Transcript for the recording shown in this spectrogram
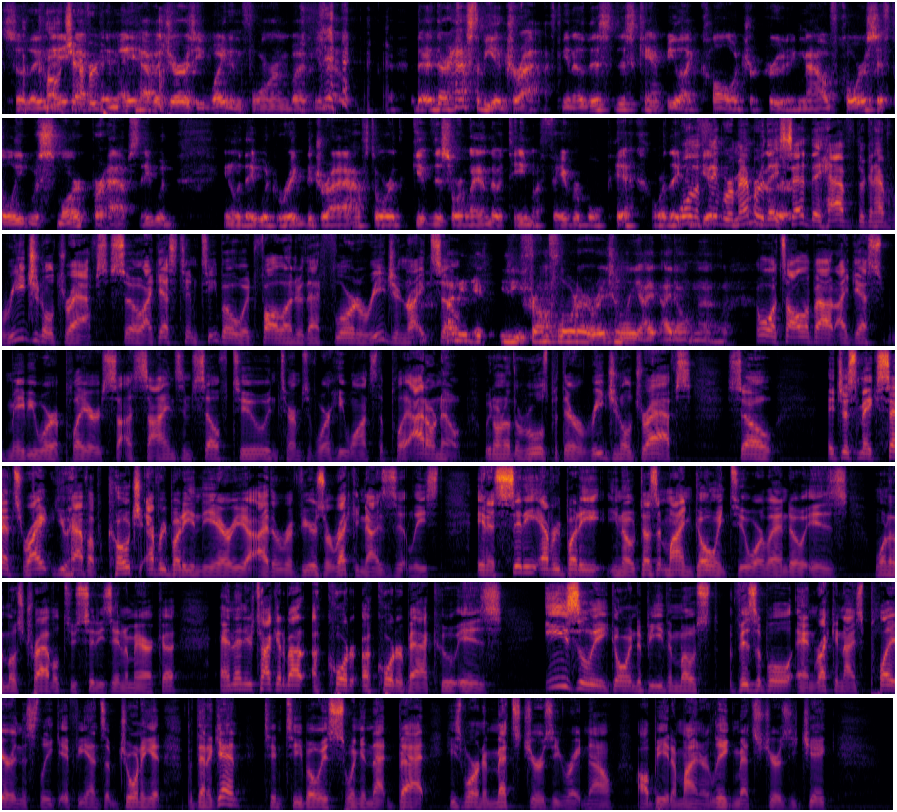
So they may, have, they may have a jersey waiting for him, but you know, there, there has to be a draft. You know, this this can't be like college recruiting. Now, of course, if the league was smart, perhaps they would you know they would rig the draft or give this Orlando team a favorable pick, or they. Well, the thing, remember, they said they have they're going to have regional drafts, so I guess Tim Tebow would fall under that Florida region, right? So, I mean, is, is he from Florida originally? I, I don't know. Well, it's all about, I guess, maybe where a player assigns himself to in terms of where he wants to play. I don't know. We don't know the rules, but there are regional drafts, so it just makes sense, right? You have a coach everybody in the area either reveres or recognizes at least. In a city everybody, you know, doesn't mind going to. Orlando is one of the most traveled to cities in America. And then you're talking about a quarter a quarterback who is easily going to be the most visible and recognized player in this league if he ends up joining it. But then again, Tim Tebow is swinging that bat. He's wearing a Mets jersey right now, albeit a minor league Mets jersey, Jake.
